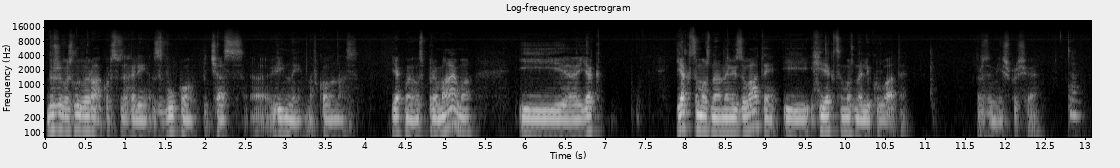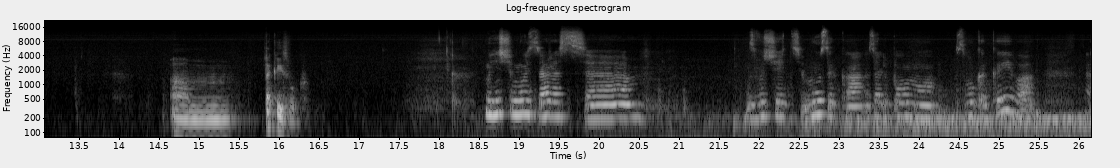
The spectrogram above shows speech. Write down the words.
дуже важливий ракурс взагалі звуку під час війни навколо нас. Як ми його сприймаємо, і як, як це можна аналізувати, і, як це можна лікувати. Розумієш, про що я? Так. Ем, такий звук. Мені чомусь зараз е, звучить музика з альбому Звуки Києва е,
